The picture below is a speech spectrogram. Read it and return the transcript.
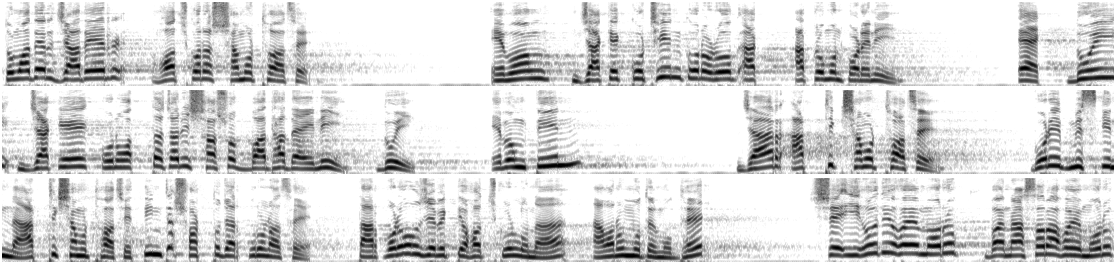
তোমাদের যাদের হজ করার সামর্থ্য আছে এবং যাকে কঠিন কোনো রোগ আক- আক্রমণ করেনি, এক, দুই, যাকে কোনো অত্যাচারী শাসক বাধা দেয়নি, দুই, এবং তিন, যার আর্থিক সামর্থ্য আছে, গরিব, মিসকিন না, আর্থিক সামর্থ্য আছে, তিনটা শর্ত যার পূরণ আছে, তারপরেও যে ব্যক্তি হজ করল না, আমার উন্মতের মধ্যে, সে ইহুদি হয়ে মরুক বা নাসারা হয়ে মরুক,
